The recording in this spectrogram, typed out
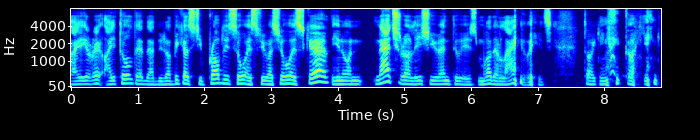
I I told her that you know because she probably so she was so scared, you know, naturally she went to his mother language, talking talking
